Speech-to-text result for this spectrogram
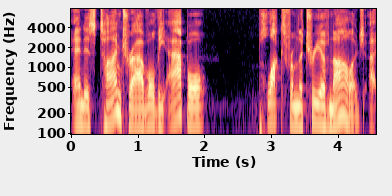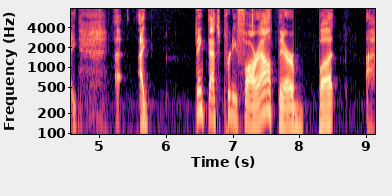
And is time travel the apple plucked from the tree of knowledge? I, I think that's pretty far out there, but uh,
